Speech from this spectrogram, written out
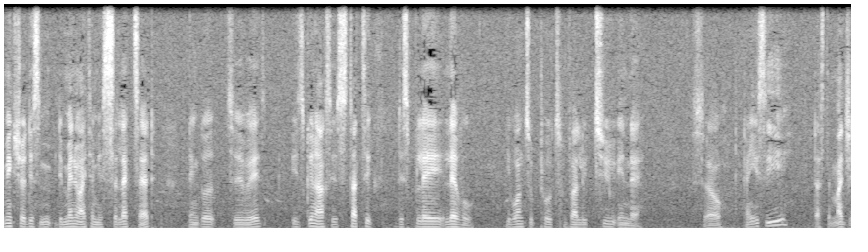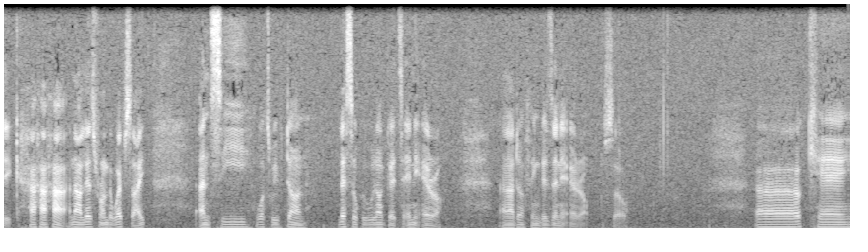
make sure this the menu item is selected then go to it. It's going to ask you static display level. You want to put value 2 in there. So can you see? That's the magic. Ha ha ha. Now let's run the website and see what we've done. Let's hope we will not get any error. And I don't think there's any error so. Uh, okay.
